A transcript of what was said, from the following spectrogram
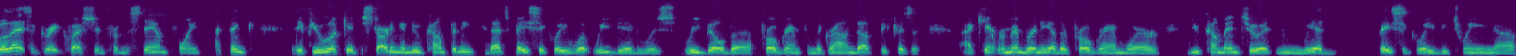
Well, that's a great question from the standpoint. I think if you look at starting a new company, that's basically what we did was rebuild a program from the ground up because I can't remember any other program where you come into it and we had basically between uh,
